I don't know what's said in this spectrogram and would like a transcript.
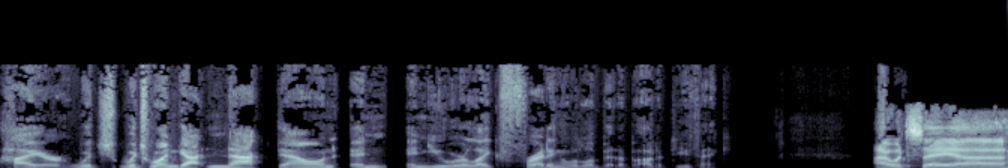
higher? Which which one got knocked down and and you were like fretting a little bit about it? Do you think? I would say, uh,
